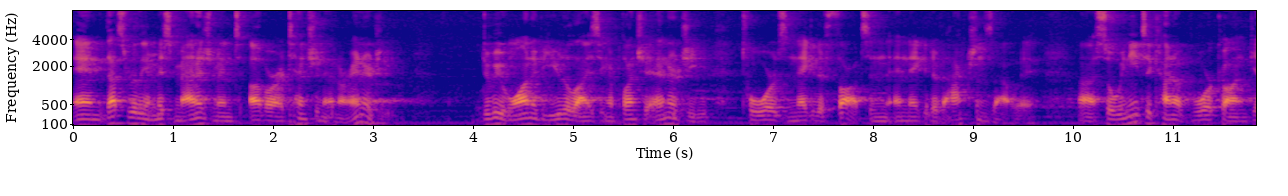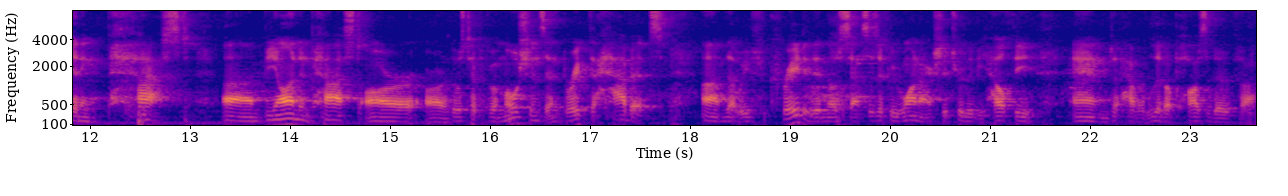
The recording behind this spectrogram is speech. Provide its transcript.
And that's really a mismanagement of our attention and our energy. Do we want to be utilizing a bunch of energy towards negative thoughts and, and negative actions that way? Uh, so we need to kind of work on getting past, uh, beyond and past our, our those type of emotions and break the habits um, that we've created in those senses if we want to actually truly be healthy and have a, live a positive uh,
